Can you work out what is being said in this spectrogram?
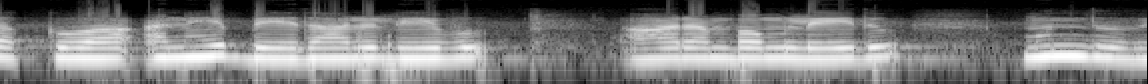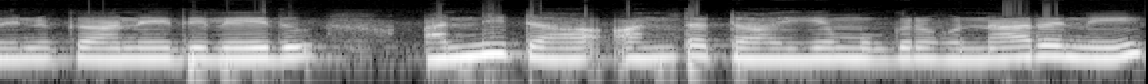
తక్కువ అనే భేదాలు లేవు. ఆరంభం లేదు ముందు వెనుక అనేది లేదు. అన్నిటా అంతటా ఈ ముగ్గురు ఉన్నారని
